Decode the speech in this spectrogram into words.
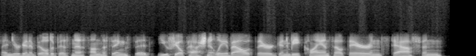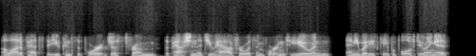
and you're going to build a business on the things that you feel passionately about. There are going to be clients out there and staff and a lot of pets that you can support just from the passion that you have for what's important to you. And anybody's capable of doing it.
